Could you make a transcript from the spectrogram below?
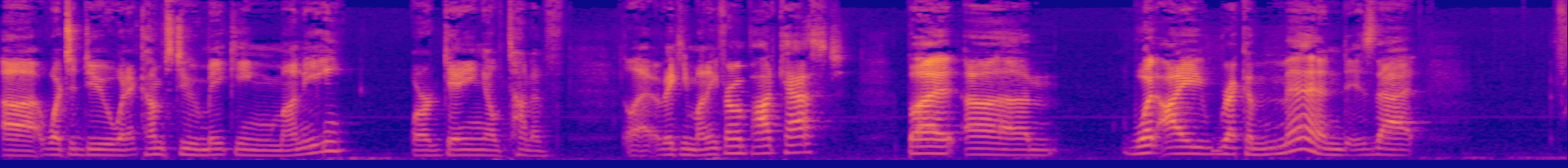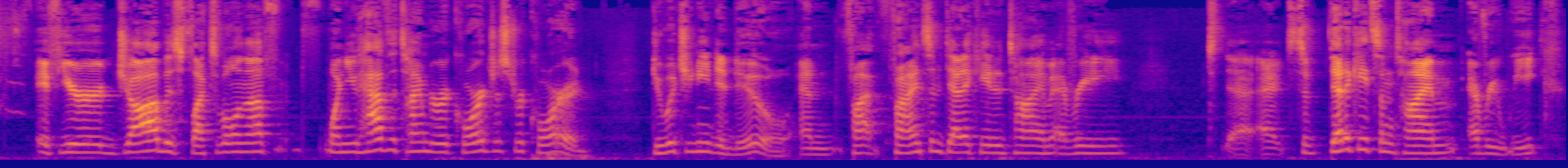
uh, what to do when it comes to making money or getting a ton of uh, making money from a podcast. But um, what I recommend is that if your job is flexible enough, when you have the time to record, just record. Do what you need to do, and fi- find some dedicated time every. Uh, so dedicate some time every week,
